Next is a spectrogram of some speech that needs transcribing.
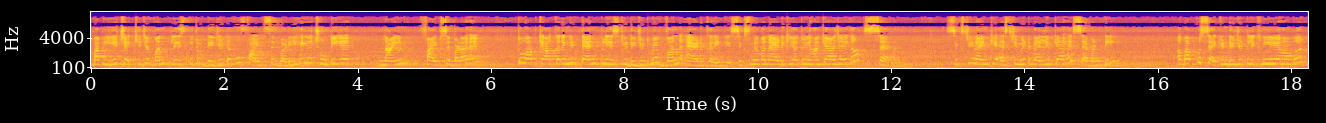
अब आप ये चेक कीजिए वन प्लेस पे जो डिजिट है वो फाइव से बड़ी है या छोटी है? नाइन फाइव से बड़ा है? तो आप क्या करेंगे? टेन प्लेस की डिजिट में वन ऐड करेंगे। सिक्स में वन ऐड किया तो यहाँ क्या आ जाएगा? सेवन सिक्सटी नाइन की एस्टिमेट वैल्यू क्या है? सेवेंटी अब आपको सेकंड डिजिट लिखनी है यहाँ पर।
